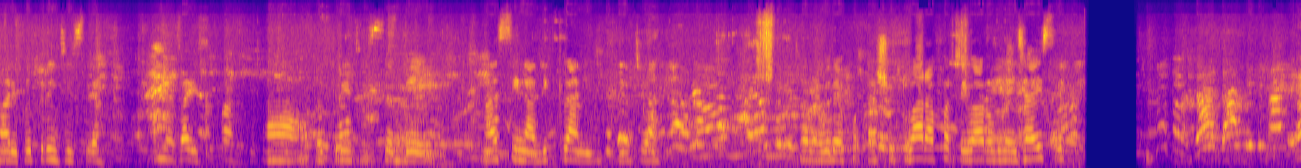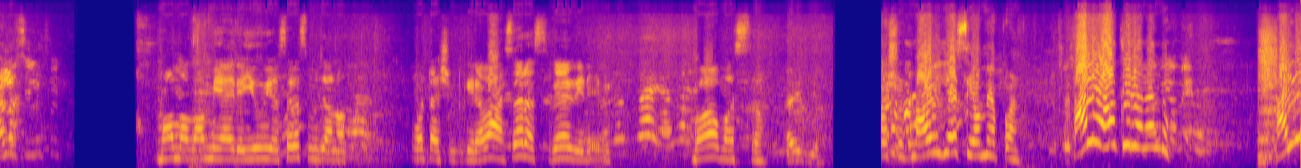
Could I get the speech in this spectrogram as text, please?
મારી ભત્રીજી છે. હા ભત્રીજી છે બે. માસીના દીકરાની દીકરી જો ચાલો બધા ફોટાશૂટ વારા ફરતી વારો બધા જાય છે. મામા મામી આરે યુવીએ સરસ મજાનો ફોટાશૂટ કર્યા. વાહ સરસ રેડી ડેવી બહુ મસ્ત. ફોટાશૂટમાં આવી ગયા છીએ અમે પણ. હાલે આવતી રે નંદુ. હાલે.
